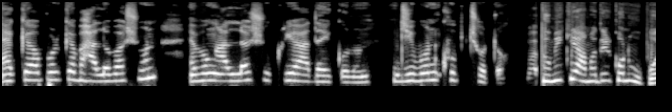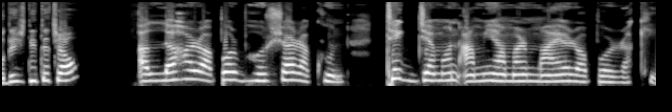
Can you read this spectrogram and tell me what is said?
একে অপরকে ভালোবাসুন এবং আল্লাহর শুক্রিয়া আদায় করুন। জীবন খুব ছোট। তুমি কি আমাদের কোনো উপদেশ দিতে চাও? আল্লাহর অপর ভরসা রাখুন। ঠিক যেমন আমি আমার মায়ের অপর রাখি।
